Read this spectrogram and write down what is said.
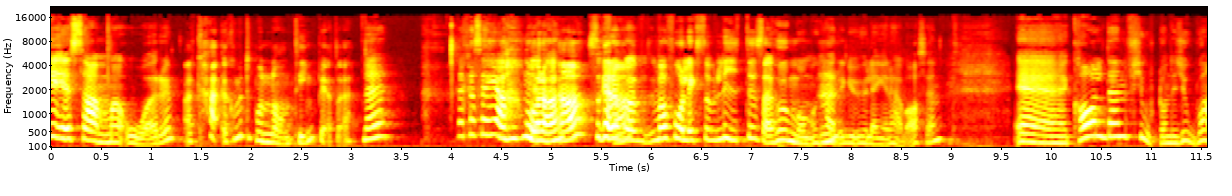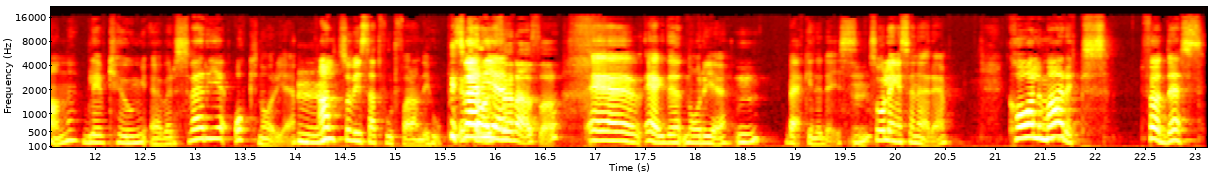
Det är samma år. Jag, kan, jag kommer inte på någonting Peter. Nej, jag kan säga några. Ja, så kan ja. få, man får liksom lite så här hum om, herregud hur länge det här var sen. Eh, Karl den 14 Johan blev kung över Sverige och Norge. Alltså vi satt fortfarande ihop. Sverige alltså. eh, ägde Norge Mm. back in the days. Så länge sedan är det. Karl Marx föddes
